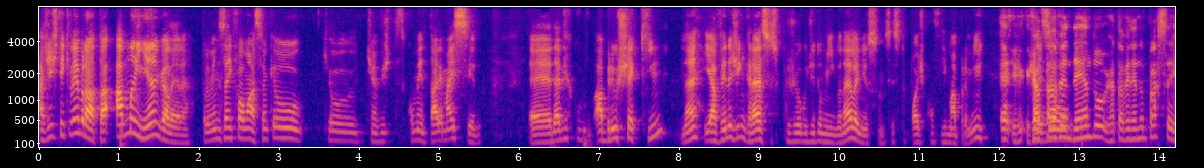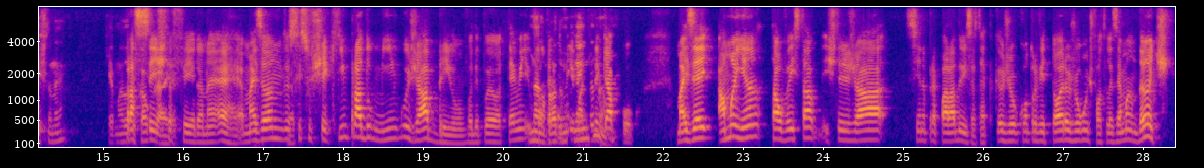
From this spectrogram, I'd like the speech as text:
a gente tem que lembrar, tá? Amanhã, galera, pelo menos a informação que eu, que eu tinha visto esse comentário mais cedo. É, deve abrir o check-in, né? E a venda de ingressos para o jogo de domingo, né, Lenilson? Não sei se tu pode confirmar para mim. É, já está eu... vendendo, já tá vendendo para sexta, né? É para sexta-feira, né? É, mas eu não sei se o check-in para domingo já abriu. Vou depois eu até não para domingo ainda daqui não. a pouco. Mas é amanhã talvez tá, esteja sendo preparado isso, até porque o jogo contra o Vitória, o jogo de Fortaleza é mandante.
